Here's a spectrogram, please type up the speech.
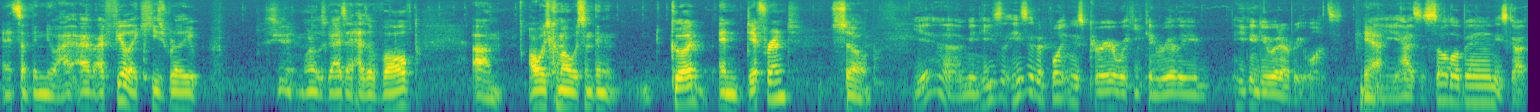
and it's something new i, I, I feel like he's really excuse me, one of those guys that has evolved um, always come out with something good and different so Yeah, I mean he's he's at a point in his career where he can really he can do whatever he wants. Yeah. He has a solo band. He's got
